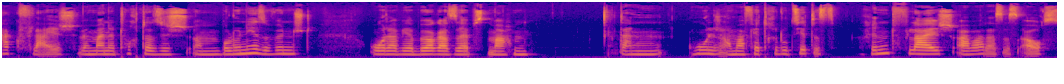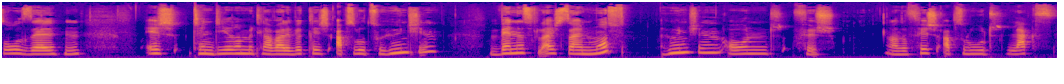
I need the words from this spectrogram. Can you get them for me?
Hackfleisch, wenn meine Tochter sich ähm, Bolognese wünscht oder wir Burger selbst machen, dann hole ich auch mal fettreduziertes Rindfleisch, aber das ist auch so selten. Ich tendiere mittlerweile wirklich absolut zu Hühnchen, wenn es Fleisch sein muss. Hühnchen und Fisch. Also Fisch absolut Lachs,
